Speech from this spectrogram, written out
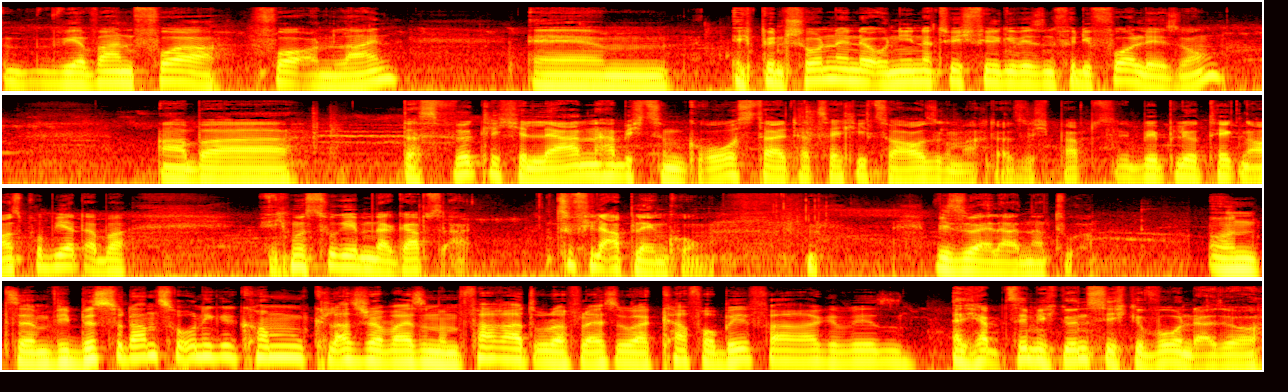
wir waren vor, vor online. Ähm, ich bin schon in der Uni natürlich viel gewesen für die Vorlesung, aber das wirkliche Lernen habe ich zum Großteil tatsächlich zu Hause gemacht. Also ich habe Bibliotheken ausprobiert, aber ich muss zugeben, da gab es zu viele Ablenkungen visueller Natur. Und ähm, wie bist du dann zur Uni gekommen? Klassischerweise mit dem Fahrrad oder vielleicht sogar KVB-Fahrer gewesen? Ich habe ziemlich günstig gewohnt, also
